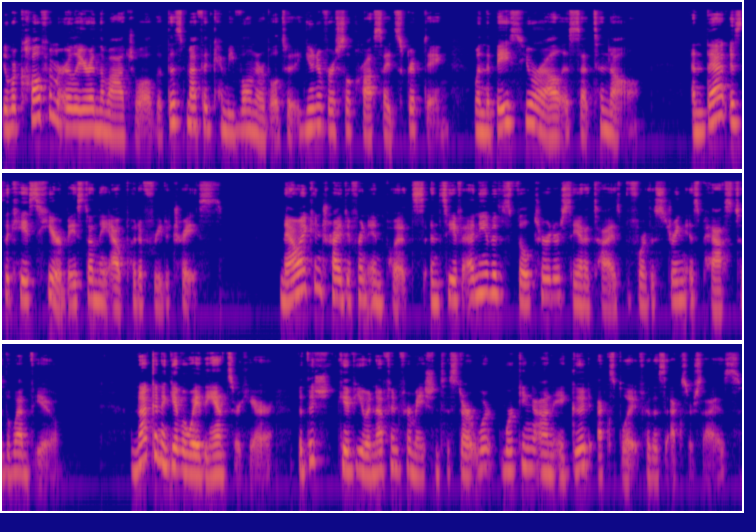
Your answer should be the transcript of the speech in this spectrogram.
You'll recall from earlier in the module that this method can be vulnerable to universal cross-site scripting when the base URL is set to null, and that is the case here based on the output of frida-trace. Now I can try different inputs and see if any of it is filtered or sanitized before the string is passed to the web view. I'm not going to give away the answer here, but this should give you enough information to start wor working on a good exploit for this exercise.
